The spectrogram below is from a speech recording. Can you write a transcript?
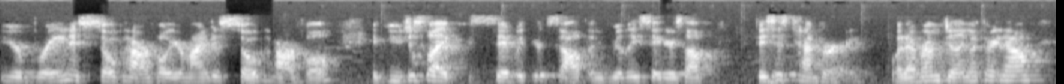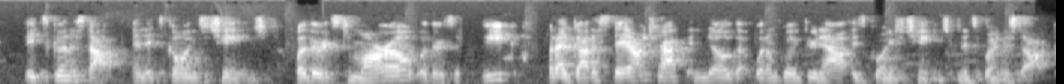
your brain is so powerful, your mind is so powerful. If you just like sit with yourself and really say to yourself, this is temporary. Whatever I'm dealing with right now, it's going to stop and it's going to change, whether it's tomorrow, whether it's a week. But I got to stay on track and know that what I'm going through now is going to change and it's going to stop.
